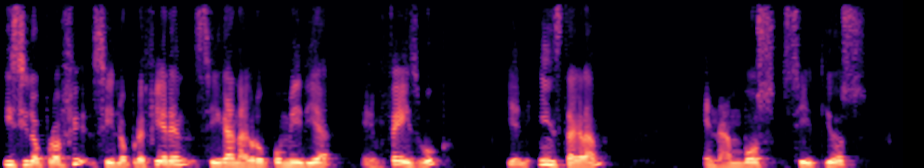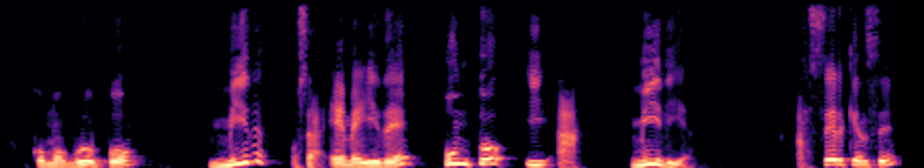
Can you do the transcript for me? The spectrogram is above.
Y si lo, si lo prefieren, sigan a Grupo Media en Facebook y en Instagram, en ambos sitios como Grupo mid, o sea, M-I-D, punto I-A, media. Acérquense,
